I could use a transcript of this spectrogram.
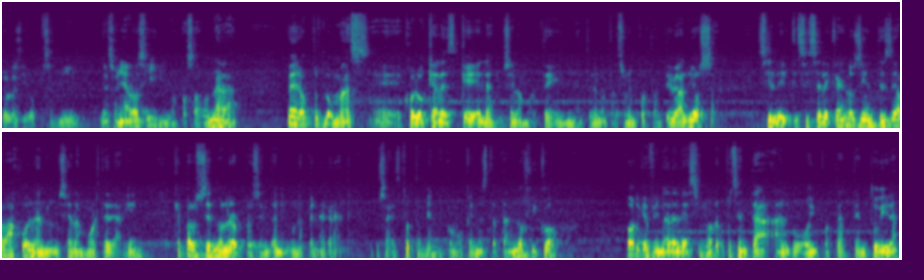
yo les digo, pues a mí he soñado así y no ha pasado nada, pero pues lo más eh, coloquial es que le anuncien la muerte inminente de una persona importante y valiosa. Si, le, si se le caen los dientes de abajo, le anuncia la muerte de alguien que para usted no le representa ninguna pena grande. O sea, esto también como que no está tan lógico, porque al final del día si no representa algo importante en tu vida,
